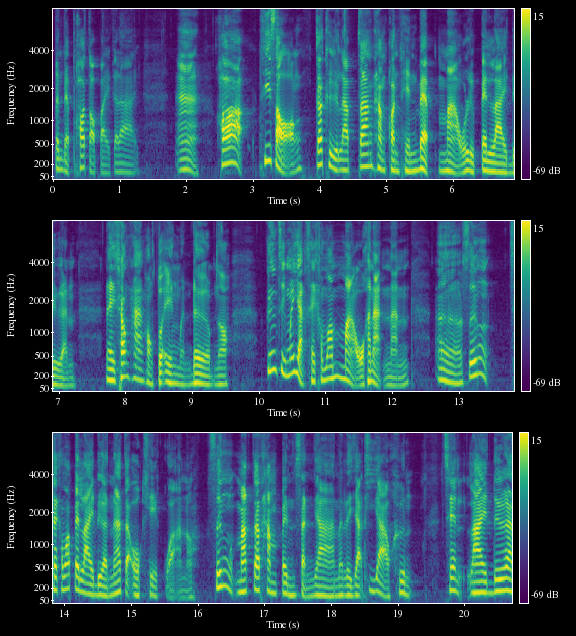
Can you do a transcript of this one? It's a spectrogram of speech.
เป็นแบบข้อต่อไปก็ได้อ่าข้อที่ 2 ก็คือรับจ้างทำคอนเทนต์แบบเหมาหรือเป็นรายเดือน ในช่องทางของตัวเองเหมือนเดิมเนาะจริงๆไม่อยากใช้คำว่าเหมาขนาดนั้นเออซึ่งใช้คำว่าเป็นรายเดือนน่าจะโอเคกว่าเนาะซึ่งมักจะทำเป็นสัญญาในระยะที่ยาวขึ้น เช่น รายเดือน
